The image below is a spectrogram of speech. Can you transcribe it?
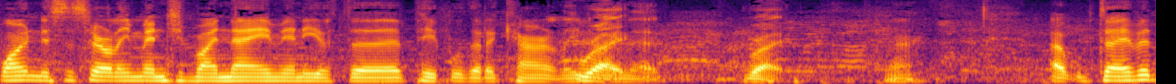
won't necessarily mention by name any of the people that are currently Right. doing that. Right. Uh, David,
